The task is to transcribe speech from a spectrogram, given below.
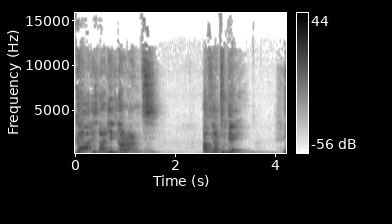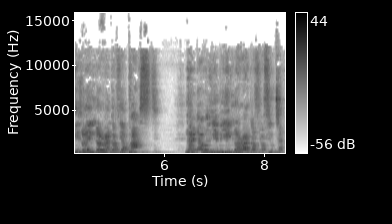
God is not ignorant of your today. He's not ignorant of your past. Neither will he be ignorant of your future.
